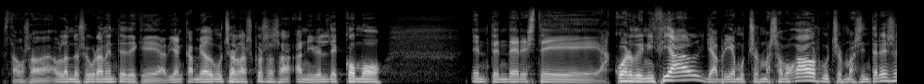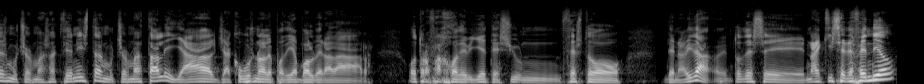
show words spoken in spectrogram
Estamos hablando seguramente de que habían cambiado muchas las cosas a, nivel de cómo entender este acuerdo inicial. Ya habría muchos más abogados, muchos más intereses, muchos más accionistas, muchos más tal, y ya Jacobus no le podían volver a dar otro fajo de billetes y un cesto de Navidad. Entonces eh, Nike se defendió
